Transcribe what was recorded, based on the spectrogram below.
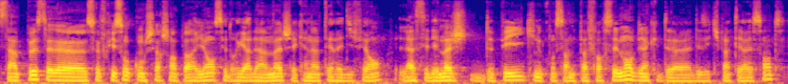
c'est un peu ce, frisson qu'on cherche en pariant, c'est de regarder un match avec un intérêt différent. Là, c'est des matchs de pays qui ne nous concernent pas forcément, bien que des équipes intéressantes.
